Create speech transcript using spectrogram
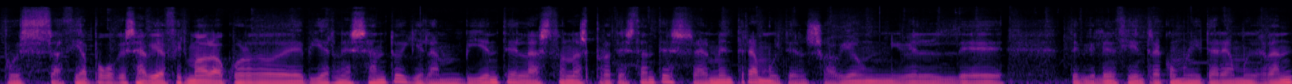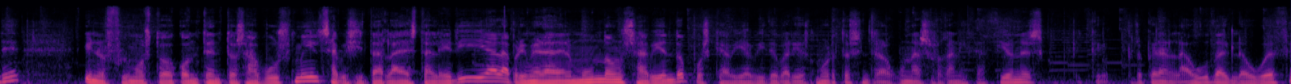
Pues hacía poco que se había firmado el acuerdo de Viernes Santo y el ambiente en las zonas protestantes realmente era muy tenso. Había un nivel de, de violencia intracomunitaria muy grande y nos fuimos todos contentos a Bushmills a visitar la destilería, la primera del mundo, aún sabiendo pues, que había habido varios muertos entre algunas organizaciones, que, que creo que eran la UDA y la UF.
